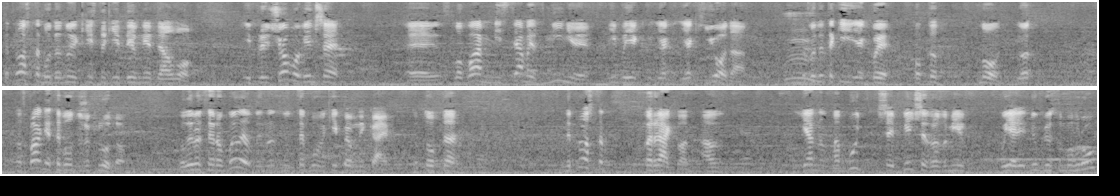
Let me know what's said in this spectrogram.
це просто буде ну, якийсь такий дивний діалог. І причому він ще е, слова місцями змінює, ніби як, як, як йода. Вони такі, якби, тобто, ну, і от насправді це було дуже круто. Коли ми це робили, ну, це був який певний кайф. Тобто, не просто переклад, а я, мабуть, ще більше зрозумів, бо я люблю саму гру,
